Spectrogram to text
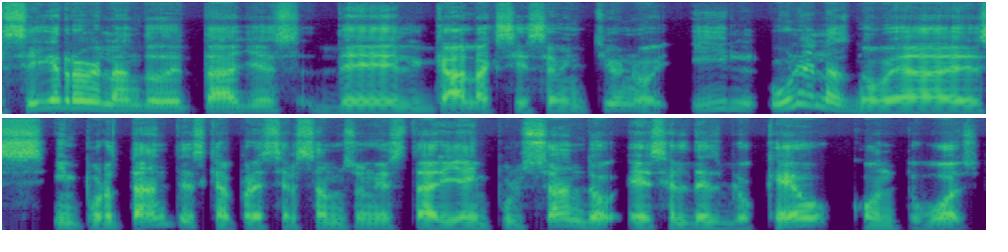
sigue revelando detalles del Galaxy S21 y una de las novedades importantes que al parecer Samsung estaría impulsando es el desbloqueo con tu voz.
